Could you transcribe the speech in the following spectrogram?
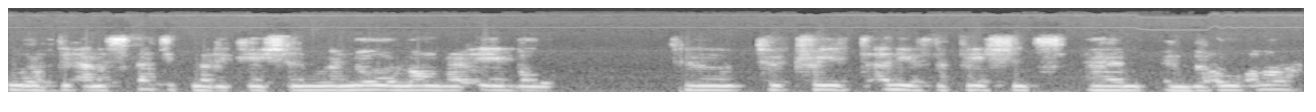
all of the anesthetic medication. We're no longer able to to treat any of the patients um, in the OR.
